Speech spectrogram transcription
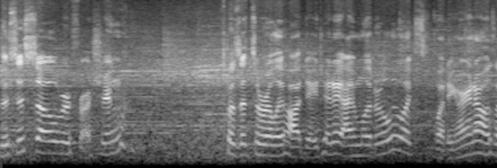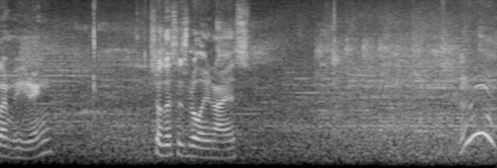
this is so refreshing because it's a really hot day today. I'm literally like sweating right now as I'm eating. So this is really nice. Mm.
